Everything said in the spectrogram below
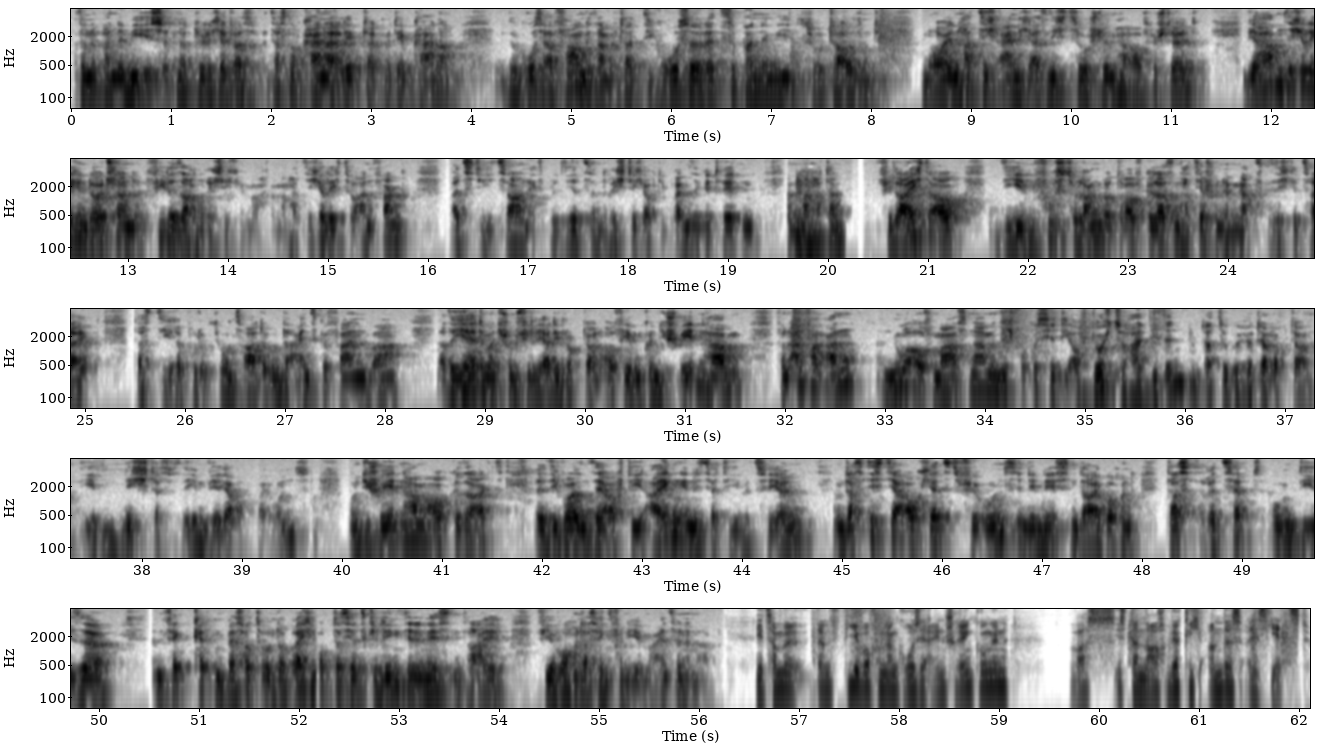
So eine Pandemie ist natürlich etwas, das noch keiner erlebt hat, mit dem keiner so große Erfahrung gesammelt hat. Die große letzte Pandemie 2009 hat sich eigentlich als nicht so schlimm herausgestellt. Wir haben sicherlich in Deutschland viele Sachen richtig gemacht. Man hat sicherlich zu Anfang, als die Zahlen explodiert sind, richtig auf die Bremse getreten. Man mhm. hat dann vielleicht auch den Fuß zu lang dort drauf gelassen, hat ja schon im März sich gezeigt, dass die Reproduktionsrate unter 1 gefallen war. Also hier hätte man schon viel eher den Lockdown aufheben können. Die Schweden haben von Anfang an nur auf Maßnahmen sich fokussiert, die auch durchzuhalten sind. Und dazu gehört der Lockdown eben nicht. Das sehen wir ja auch bei uns. Und die Schweden haben auch gesagt, äh, sie wollen sehr auf die Eigeninitiative zählen. Und das ist ja auch jetzt für uns in den nächsten drei Wochen das Rezept, um diese Infektketten besser zu unterbrechen. Ob das jetzt gelingt in den nächsten drei, vier Wochen, das hängt von jedem Einzelnen ab. Jetzt haben wir dann vier Wochen lang große Einschränkungen. Was ist danach wirklich anders als jetzt?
